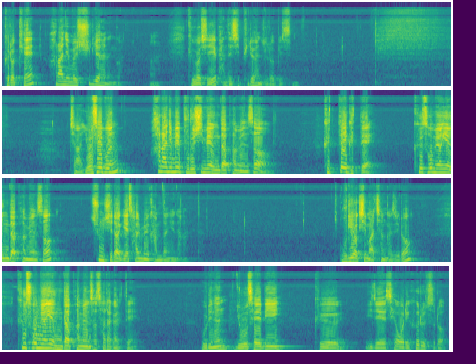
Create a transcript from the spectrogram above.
그렇게 하나님을 신뢰하는 것, 어, 그것이 반드시 필요한 줄로 믿습니다. 자, 요셉은 하나님의 부르심에 응답하면서 그때 그때 그 소명에 응답하면서 충실하게 삶을 감당해 나갑니다. 우리 역시 마찬가지로 그 소명에 응답하면서 살아갈 때 우리는 요셉이 그 이제 세월이 흐를수록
